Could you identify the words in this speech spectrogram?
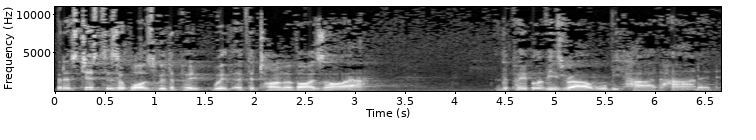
but it's just as it was with the people, with, at the time of Isaiah. The people of Israel will be hard-hearted.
